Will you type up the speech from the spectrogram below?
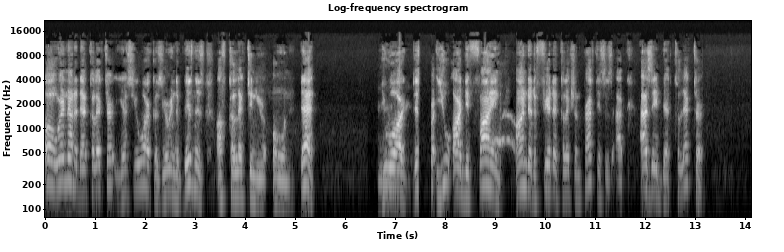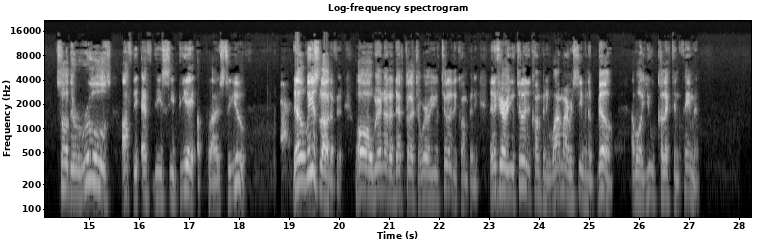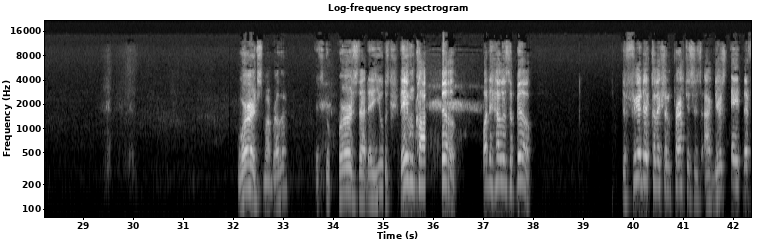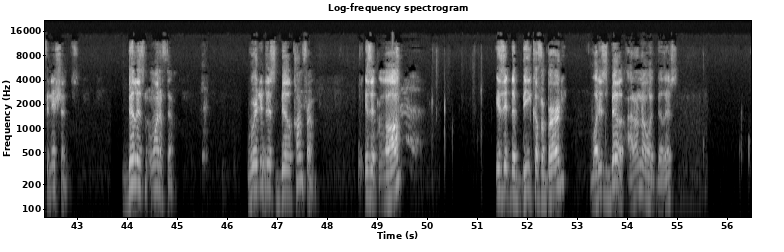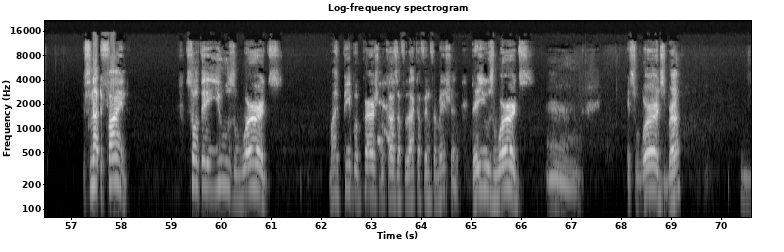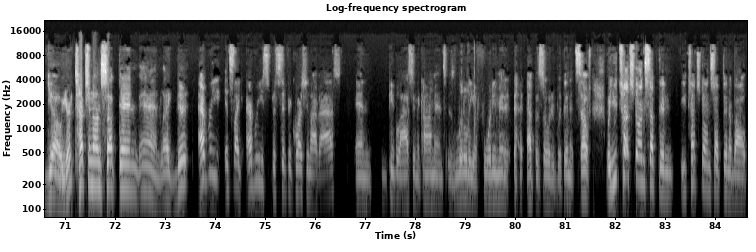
Oh, we're not a debt collector. Yes, you are, because you're in the business of collecting your own debt. You mm. are you are defined under the Fair Debt Collection Practices Act as a debt collector. So the rules of the FDCPA applies to you. They'll weasel out of it. Oh, we're not a debt collector, we're a utility company. Then if you're a utility company, why am I receiving a bill about you collecting payment? Words, my brother. It's the words that they use. They even call bill. What the hell is a bill? The Fair Debt Collection Practices Act, there's eight definitions. Bill isn't one of them. Where did this bill come from? Is it law? Is it the beak of a bird? What is bill? I don't know what bill is. It's not defined. So they use words. My people perish because of lack of information. They use words. Mm. It's words, bruh. Yo, you're touching on something, man. Like there, every it's like every specific question I've asked and people asking the comments is literally a 40 minute episode within itself. But you touched on something, you touched on something about,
